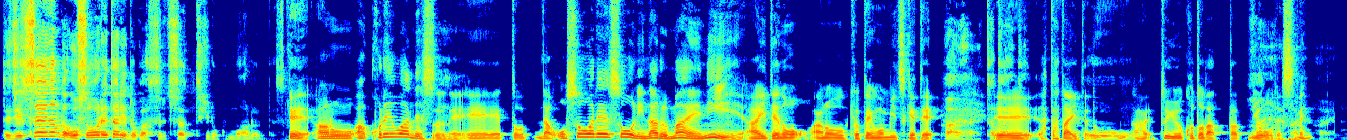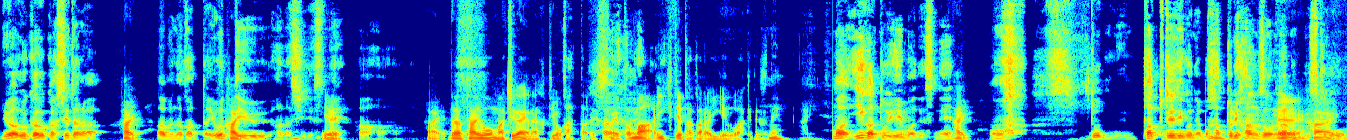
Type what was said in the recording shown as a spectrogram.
で、実際なんか襲われたりとかするしたって記録もあるんですか？ええ、あの、あ、これはですね、えーっと、だ襲われそうになる前に、相手の、あの、拠点を見つけて、はいはい。叩いてえー叩いてと、はい、ということだったようですね。はいはいはい要は、うかうかしてたら、はい危なかったよっていう話ですね。はいえはい。だから対応間違えなくてよかったですね、と。はいはいまあ、生きてたから言えるわけですね。はい。あまあ、伊賀といえばですね。はいパッと出てくるのはやっぱ、服部半蔵になるんですけど、ええはい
